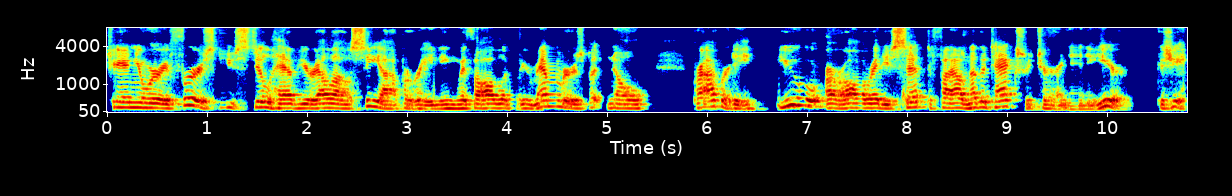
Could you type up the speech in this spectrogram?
January 1st, you still have your LLC operating with all of your members, but no property. You are already set to file another tax return in a year because you,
